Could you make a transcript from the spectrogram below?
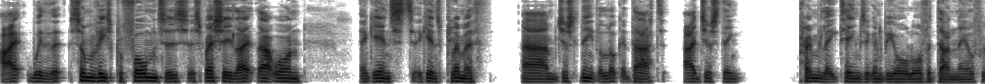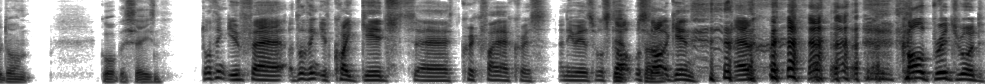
I with some of these performances, especially like that one against against Plymouth, um, just need to look at that. I just think Premier League teams are going to be all over Dan Neil if we don't go up this season. Don't think you've. Uh, I don't think you've quite gauged uh, quick fire, Chris. Anyways, we'll start. Yeah, we'll sorry. start again. Um, Carl Bridgewood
